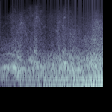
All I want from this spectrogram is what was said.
う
